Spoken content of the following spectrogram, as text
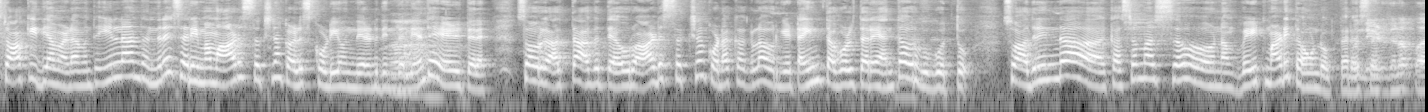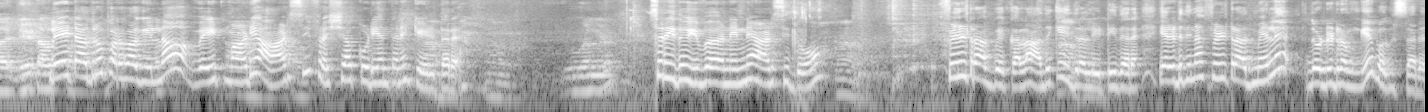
ಸ್ಟಾಕ್ ಇದೆಯಾ ಮೇಡಮ್ ಅಂತ? ಇಲ್ಲ ಅಂತಂದರೆ ಸರಿ ಮ್ಯಾಮ್ ಆಡಿಸ್ ತಕ್ಷಣ ಕಳಿಸ್ಕೊಡಿ ಒಂದೆರಡು ದಿನದಲ್ಲಿ ಅಂತ ಹೇಳ್ತಾರೆ. ಸೊ ಅವ್ರಿಗೆ ಅರ್ಥ ಆಗುತ್ತೆ. ಅವರು ಆಡಿಸ್ ತಕ್ಷಣ ಕೊಡೋಕ್ಕಾಗಲ್ಲ ಅವ್ರಿಗೆ ಟೈಮ್ ತಗೊಳ್ತಾರೆ ಅಂತ ಅವ್ರಿಗೂ ಗೊತ್ತು. ಸೊ ಅದರಿಂದ ಕಸ್ಟಮರ್ಸ್ ನಾವು ವೆಯ್ಟ್ ಮಾಡಿ ಹೋಗ್ತಾರೆ ಸರ್ ಲೇಟ್ ಆದರೂ ಪರವಾಗಿಲ್ಲ. ವೆಯ್ಟ್ ಮಾಡಿ ಆಡಿಸಿ ಫ್ರೆಶ್ ಆಗಿ ಕೊಡಿ ಅಂತಲೇ ಕೇಳ್ತಾರೆ. ಸರ್ ಇದು ಇವ ನಿನ್ನೆ ಆಡಿಸಿದ್ದು. ಫಿಲ್ಟರ್ ಆಗಬೇಕಲ್ಲ ಅದಕ್ಕೆ ಇದರಲ್ಲಿ ಇಟ್ಟಿದ್ದಾರೆ. ಎರಡು ದಿನ ಫಿಲ್ಟರ್ ಆದಮೇಲೆ ದೊಡ್ಡ ಡ್ರಮ್ಗೆ ಬಗ್ಸ್ತಾರೆ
